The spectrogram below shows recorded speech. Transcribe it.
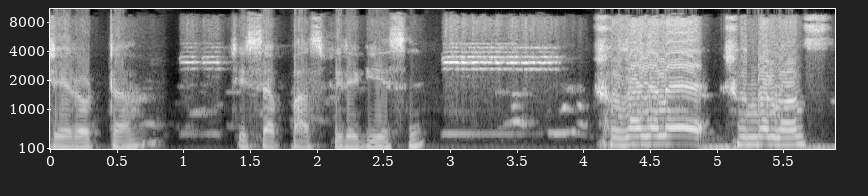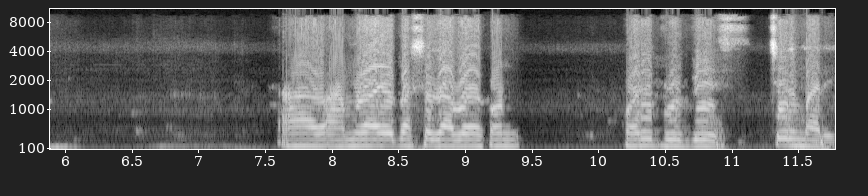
যে রোডটা চিসা পাস ফিরে গিয়েছে। সোজা গেলে সুন্দরগঞ্জ। আর আমরা এ পাশে যাব এখন হরিপুর ব্রিজ চিলমারি।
